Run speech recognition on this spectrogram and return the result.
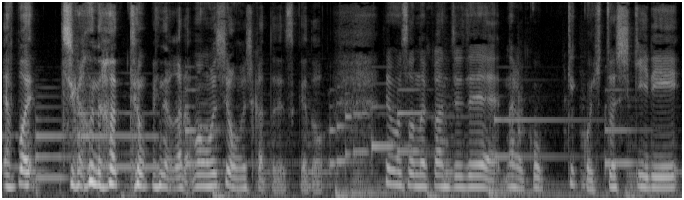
やっぱり違うなって思いながらまあもちろん美味しかったですけど。でもそんな感じでなんかこう結構ひとしきり、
